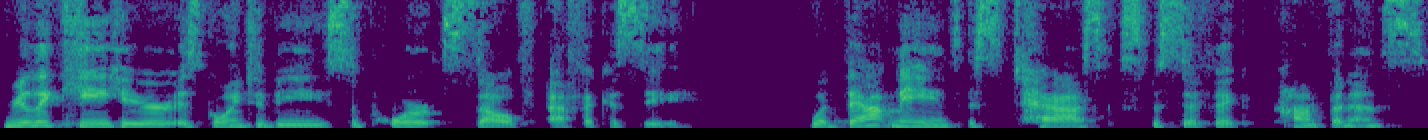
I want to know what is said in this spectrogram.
Really key here is going to be support self efficacy. What that means is task specific confidence.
